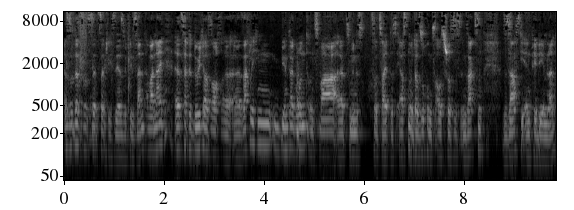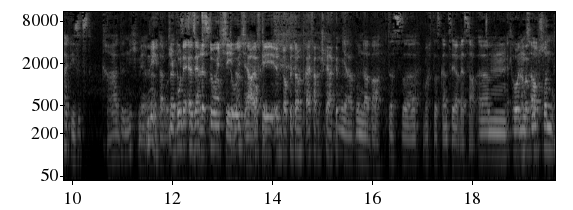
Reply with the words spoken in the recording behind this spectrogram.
also das ist jetzt natürlich sehr suffisant, aber nein, es hatte durchaus auch äh, äh, sachlichen Hintergrund und zwar äh, zumindest zur Zeit des ersten Untersuchungsausschusses in Sachsen saß die NPD im Landtag. Die sitzt gerade nicht mehr im Nee, Landtag, oder? die wurde ersetzt durch, AfD, ne? durch Ja, okay. AfD in doppelter und dreifacher Stärke. Ja, wunderbar. Das äh, macht das Ganze ja besser. Ähm, und aufgrund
